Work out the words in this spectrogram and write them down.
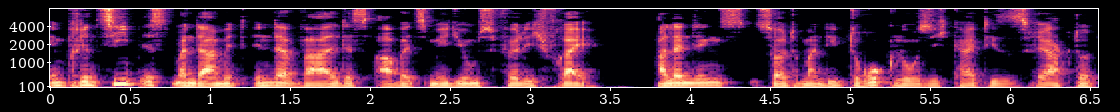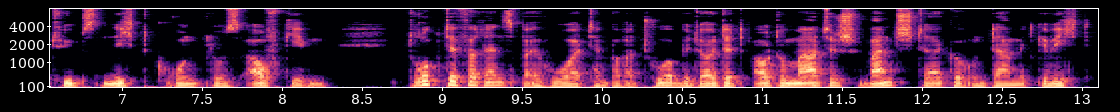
im Prinzip ist man damit in der Wahl des Arbeitsmediums völlig frei. Allerdings sollte man die Drucklosigkeit dieses Reaktortyps nicht grundlos aufgeben. Druckdifferenz bei hoher Temperatur bedeutet automatisch Wandstärke und damit Gewicht.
